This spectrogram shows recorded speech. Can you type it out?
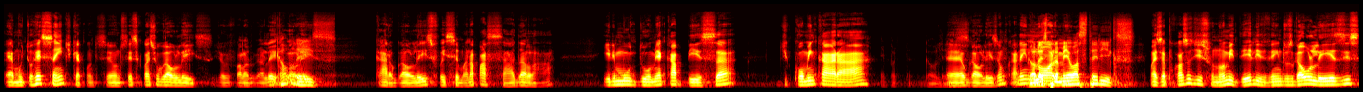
é muito recente que aconteceu. Não sei se você conhece o Gaulês. Já ouviu falar do Gaulês? Gaulês. Cara, o Gaulês foi semana passada lá. Ele mudou minha cabeça de como encarar. É, o Gaulês é um cara enorme. Gaulês pra mim é o Asterix. Mas é por causa disso. O nome dele vem dos gauleses,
